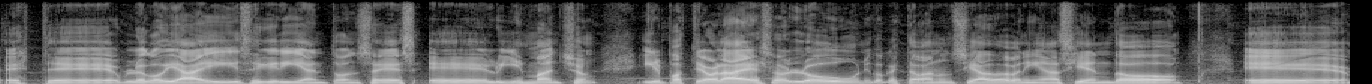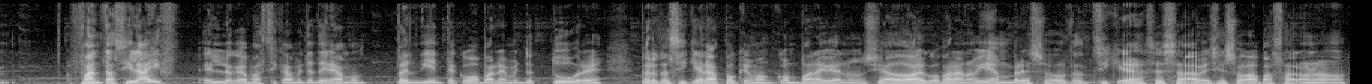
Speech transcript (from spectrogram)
Este, luego de ahí seguiría entonces eh, Luigi's Mansion, y posterior a eso, lo único que estaba anunciado venía siendo eh, Fantasy Life es lo que básicamente teníamos pendiente como para el mes de octubre, pero tan siquiera Pokémon Company había anunciado algo para noviembre, eso tan siquiera se sabe si eso va a pasar o no.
